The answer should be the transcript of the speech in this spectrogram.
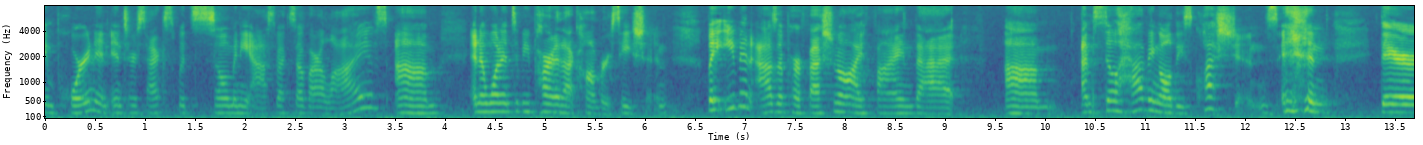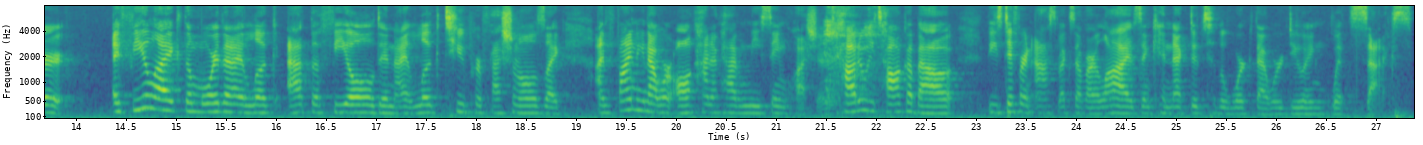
important and intersects with so many aspects of our lives. Um, and I wanted to be part of that conversation. But even as a professional, I find that um, I'm still having all these questions and they're I feel like the more that I look at the field and I look to professionals, like I'm finding that we're all kind of having these same questions. How do we talk about these different aspects of our lives and connect it to the work that we're doing with sex?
